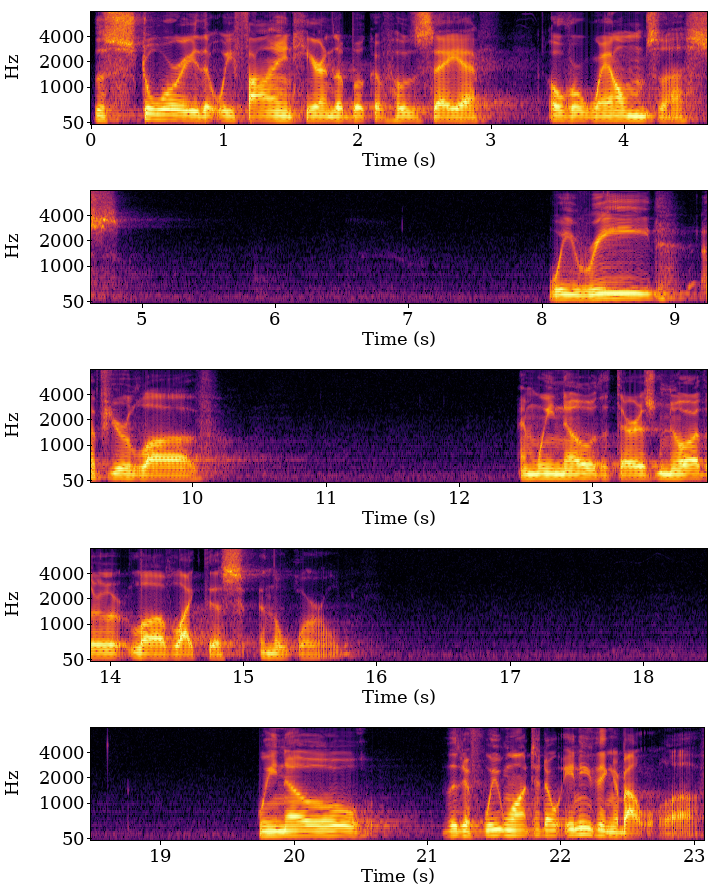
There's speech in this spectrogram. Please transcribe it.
The story that we find here in the book of Hosea overwhelms us. We read of your love and we know that there is no other love like this in the world. We know that if we want to know anything about love,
